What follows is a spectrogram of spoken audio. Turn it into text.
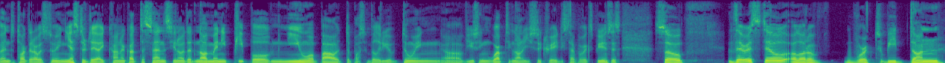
in the talk that I was doing yesterday, I kind of got the sense, you know, that not many people knew about the possibility of doing, uh, of using web technologies to create these type of experiences. So there is still a lot of work to be done.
